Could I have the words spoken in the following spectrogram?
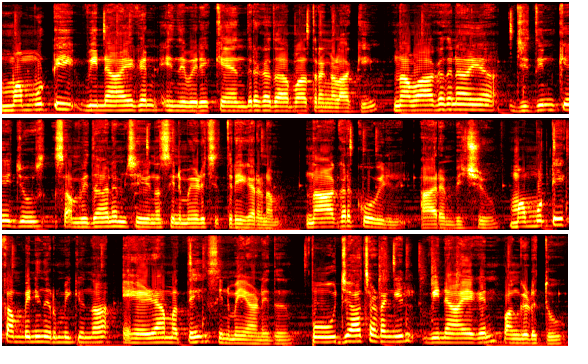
മമ്മൂട്ടി വിനായകൻ എന്നിവരെ കേന്ദ്ര കഥാപാത്രങ്ങളാക്കി നവാഗതനായ ജിതിൻ കെ ജോസ് സംവിധാനം ചെയ്യുന്ന സിനിമയുടെ ചിത്രീകരണം. നാഗർകോവിലിൽ ആരംഭിച്ചു. മമ്മൂട്ടി കമ്പനി നിർമ്മിക്കുന്ന ഏഴാമത്തെ സിനിമയാണിത്. പൂജാ ചടങ്ങിൽ വിനായകൻ പങ്കെടുത്തു.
